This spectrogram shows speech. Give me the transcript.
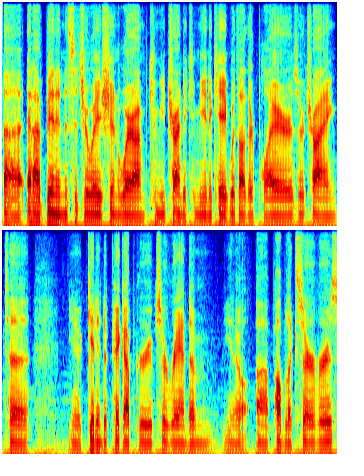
uh, and I've been in a situation where I'm trying to communicate with other players or trying to, you know, get into pickup groups or random, you know, uh, public servers.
